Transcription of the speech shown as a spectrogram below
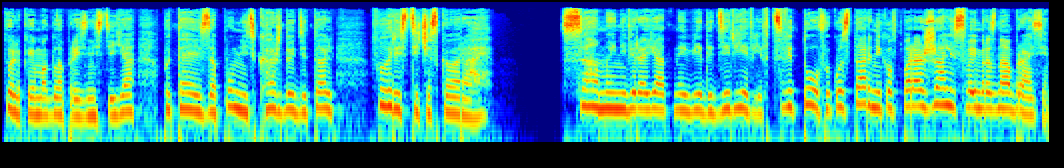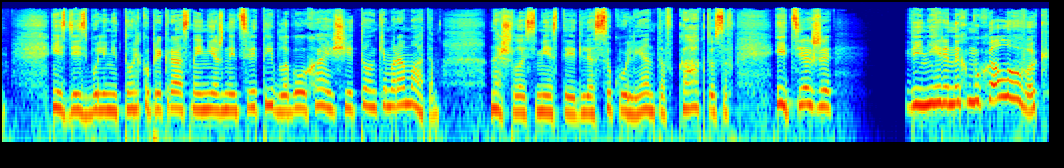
Только и могла произнести я, пытаясь запомнить каждую деталь флористического рая. Самые невероятные виды деревьев, цветов и кустарников поражали своим разнообразием. И здесь были не только прекрасные нежные цветы, благоухающие тонким ароматом. Нашлось место и для суккулентов, кактусов и тех же венериных мухоловок.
